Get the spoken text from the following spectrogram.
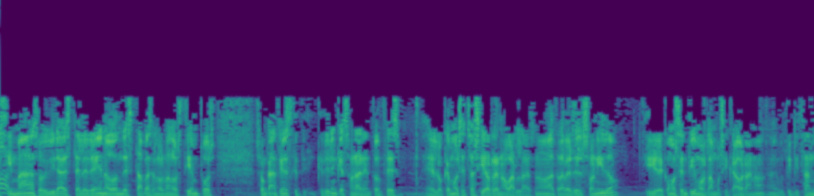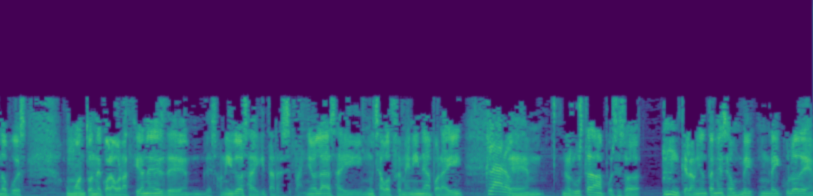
más y más, o vivir a este Edén, o dónde estabas en los malos tiempos, son canciones que, que tienen que sonar. Entonces, eh, lo que hemos hecho ha sido renovarlas, ¿no? A través del sonido y de cómo sentimos la música ahora, ¿no? Utilizando, pues, un montón de colaboraciones, de, de sonidos, hay guitarras españolas, hay mucha voz femenina por ahí. Claro. Eh, nos gusta, pues eso, que la Unión también sea un, un vehículo de,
